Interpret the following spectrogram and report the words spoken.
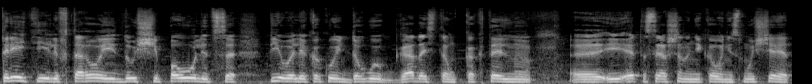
третий или второй идущий по улице пиво или какую-нибудь другую гадость там коктейльную, э, и это совершенно никого не смущает.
